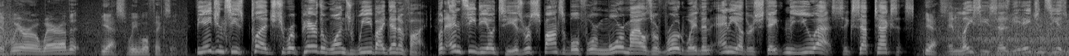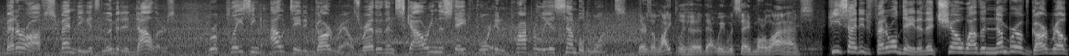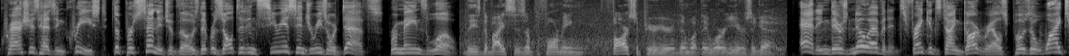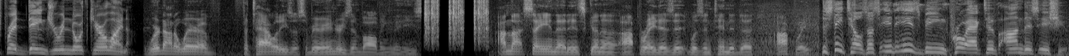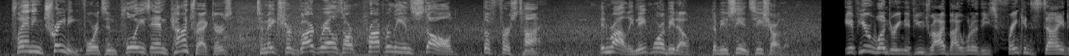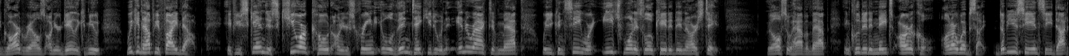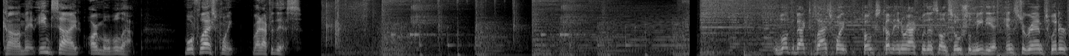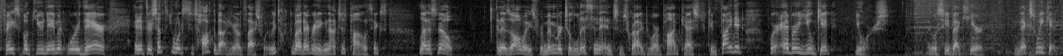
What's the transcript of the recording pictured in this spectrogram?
If we're aware of it, yes, we will fix it. The agency's pledged to repair the ones we've identified, but NCDOT is responsible for more miles of roadway than any other state in the U.S. except Texas. Yes. And Lacey says the agency is better off spending its limited dollars replacing outdated guardrails rather than scouring the state for improperly assembled ones. There's a likelihood that we would save more lives he cited federal data that show while the number of guardrail crashes has increased, the percentage of those that resulted in serious injuries or deaths remains low. These devices are performing far superior than what they were years ago. Adding there's no evidence Frankenstein guardrails pose a widespread danger in North Carolina. We're not aware of fatalities or severe injuries involving these. I'm not saying that it's going to operate as it was intended to operate. The state tells us it is being proactive on this issue, planning training for its employees and contractors to make sure guardrails are properly installed the first time. In Raleigh, Nate Morabito, WCNC Charlotte. If you're wondering if you drive by one of these Frankenstein guardrails on your daily commute, we can help you find out. If you scan this QR code on your screen, it will then take you to an interactive map where you can see where each one is located in our state. We also have a map included in Nate's article on our website, WCNC.com, and inside our mobile app. More Flashpoint right after this. Welcome back to Flashpoint. Folks, come interact with us on social media Instagram, Twitter, Facebook, you name it, we're there. And if there's something you want us to talk about here on Flashpoint, we talk about everything, not just politics, let us know. And as always, remember to listen and subscribe to our podcast. You can find it wherever you get yours. And we'll see you back here next weekend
